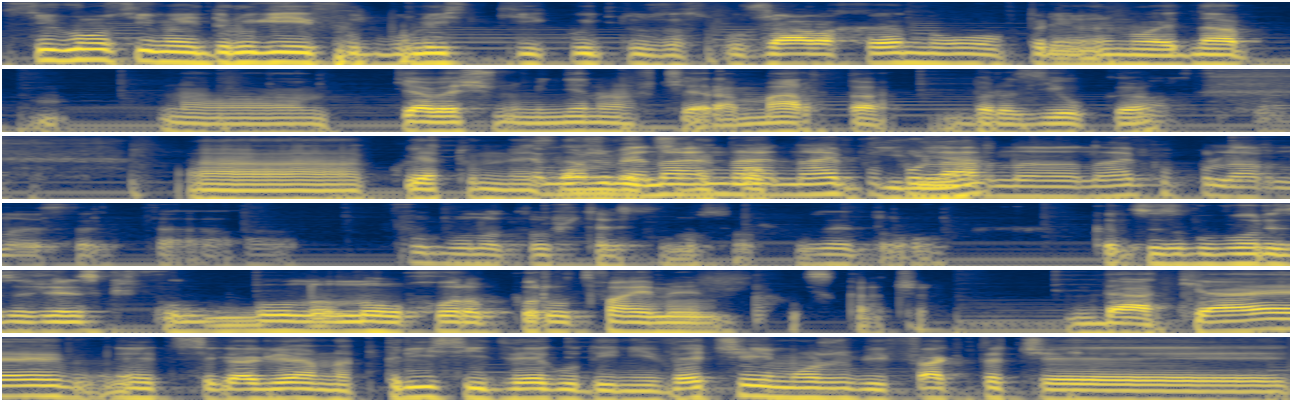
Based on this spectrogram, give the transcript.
Сигурно си има и други футболистки, които заслужаваха, но примерно една, а, тя беше номинирана вчера, Марта, бразилка, а, която не Е, знам може би е най- на най- колко най-популярна, най-популярна е сред а, футболната общественост. общо като се заговори за женски футбол, на много хора първо това име им изкача. Да, тя е, ето сега гледам, на 32 години вече и може би факта, че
